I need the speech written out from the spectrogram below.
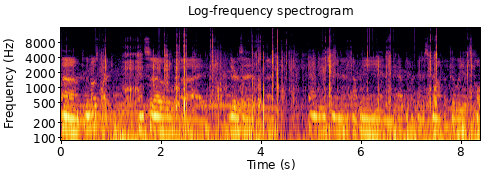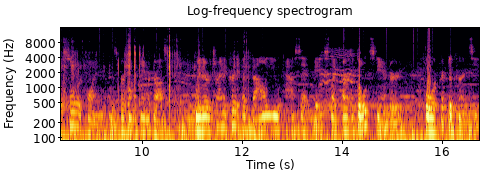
um, for the most part. And so uh, there's a, a, foundation and a company, and they have different kind of spin-off affiliates called SolarCoin. This is the first one I came across, where they were trying to create a value asset base, like or a gold standard for cryptocurrency,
